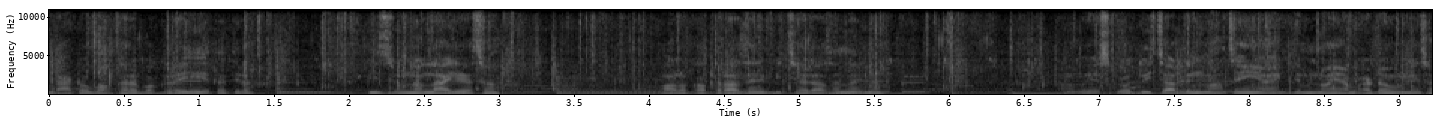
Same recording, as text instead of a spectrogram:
बाटो भर्खरै भर्खरै यतातिर पिच हुन लागेको छ। अलकत्रा चाहिँ बिछाइरहेको छन् होइन? यसको दुई चार दिनमा चाहिँ यहाँ एकदम नयाँ बाटो हुनेछ।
